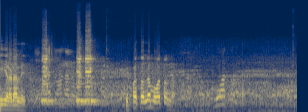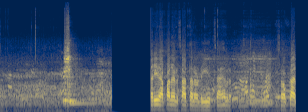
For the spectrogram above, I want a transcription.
ಈಗ ಎರಡಲ್ಲಿ ಐತಿ ಇಪ್ಪತ್ತೊಂದ ಮೂವತ್ತೊಂದ? ಬರೀ ವ್ಯಾಪಾರ ನಡೆಸಾತ ನೋಡಿ ಈ ಸಾಹೇಬ್ರ. ಸೌಕಾರ.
